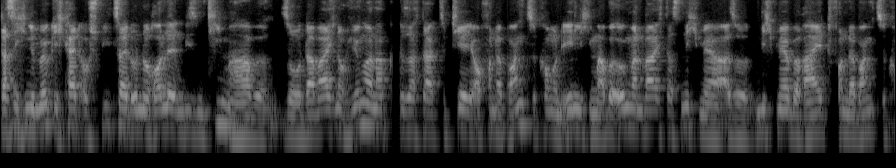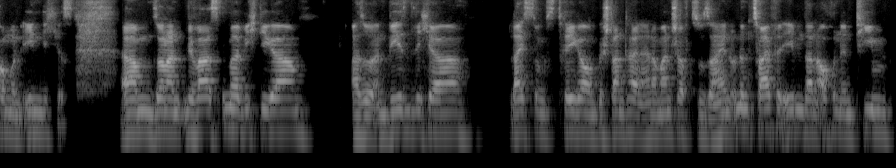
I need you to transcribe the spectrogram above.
dass ich eine Möglichkeit auf Spielzeit und eine Rolle in diesem Team habe. So, da war ich noch jünger und habe gesagt, da akzeptiere ich auch von der Bank zu kommen und ähnlichem, aber irgendwann war ich das nicht mehr, also nicht mehr bereit, von der Bank zu kommen und ähnliches, ähm, sondern mir war es immer wichtiger, also ein wesentlicher Leistungsträger und Bestandteil einer Mannschaft zu sein und im Zweifel eben dann auch in einem Team,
